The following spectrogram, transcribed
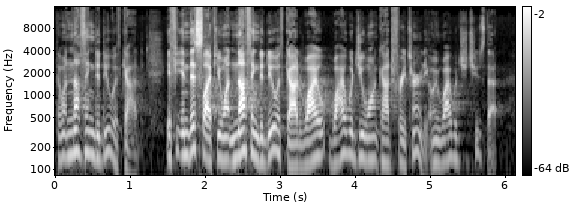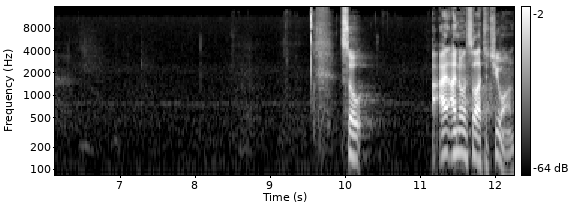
They want nothing to do with God. If in this life you want nothing to do with God, why, why would you want God for eternity? I mean, why would you choose that? So I, I know that's a lot to chew on.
